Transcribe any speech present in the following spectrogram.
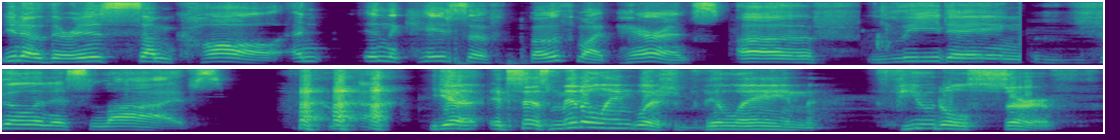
you know there is some call, and in the case of both my parents, of leading villainous lives. yeah, it says Middle English villain, feudal serf,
